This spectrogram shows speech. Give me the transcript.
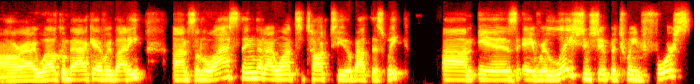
All right, welcome back, everybody. Um, so the last thing that I want to talk to you about this week um, is a relationship between force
